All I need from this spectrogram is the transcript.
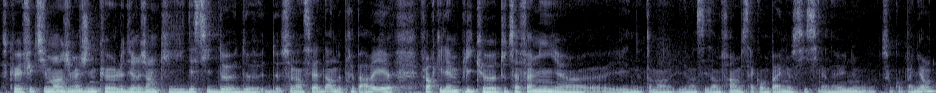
Parce qu'effectivement, j'imagine que le dirigeant qui décide de, de, se lancer là-dedans, de préparer, il va falloir qu'il implique toute sa famille, et notamment évidemment ses enfants, mais sa compagne aussi s'il en a une, ou son compagnon.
